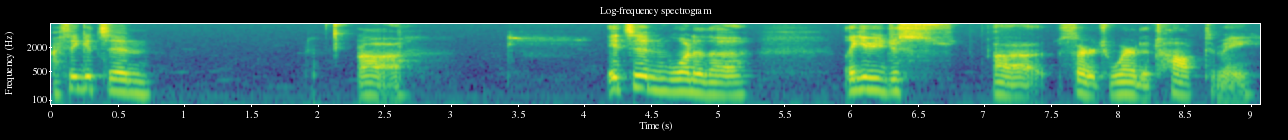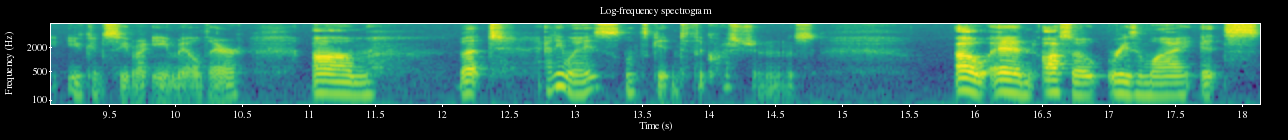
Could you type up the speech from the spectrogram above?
I think it's in uh it's in one of the like if you just uh, search where to talk to me, you can see my email there. Um, but anyways, let's get into the questions. Oh, and also reason why it's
